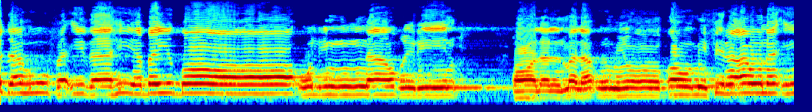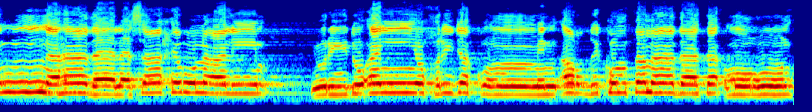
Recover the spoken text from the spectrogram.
يده فإذا هي بيضاء للناظرين قال الملأ من قوم فرعون إن هذا لساحر عليم يريد أن يخرجكم من أرضكم فماذا تأمرون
